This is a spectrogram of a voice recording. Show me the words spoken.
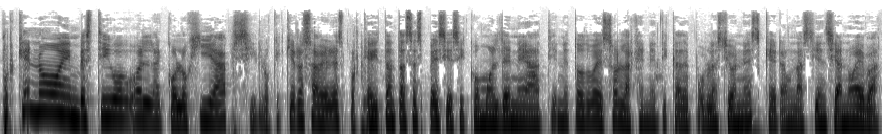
¿por qué no investigo la ecología? Si lo que quiero saber es por qué hay tantas especies y cómo el DNA tiene todo eso, la genética de poblaciones, que era una ciencia nueva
